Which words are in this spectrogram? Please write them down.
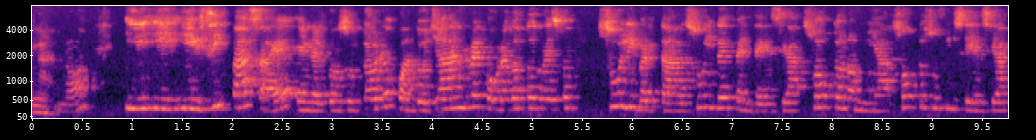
¿No? Y, y, sí pasa, ¿eh? En el consultorio, cuando ya han recobrado todo esto, su libertad, su independencia, su autonomía, su autosuficiencia,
